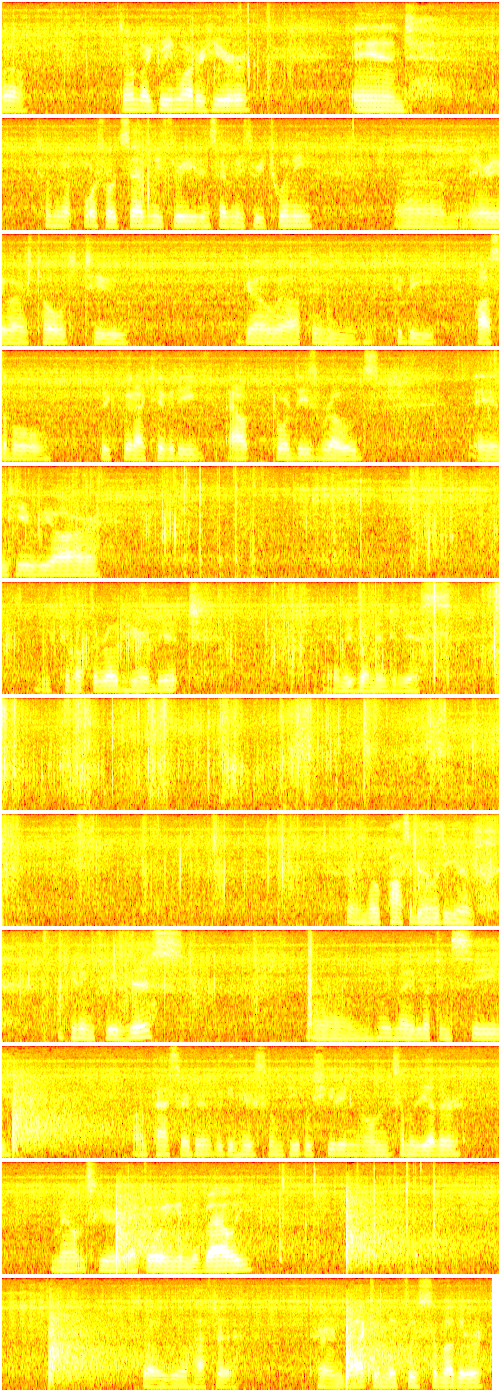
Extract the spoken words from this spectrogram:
well, down by Greenwater here, and coming up Forest Road 73 and 7320, um, an area where I was told to go up and it could be possible Bigfoot activity out toward these roads. And here we are. We've come up the road here a bit and we've run into this. No possibility of getting through this. Um, we may look and see on past there. We can hear some people shooting on some of the other mountains here, echoing in the valley. So we'll have to turn back and look for some other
